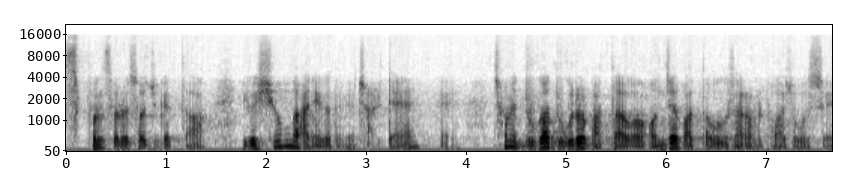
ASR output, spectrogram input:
스폰서를 써주겠다. 이거 쉬운 거 아니거든요, 절대. 예. 처음에 누가 누구를 봤다고 언제 봤다고 그 사람을 도와주었어요.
